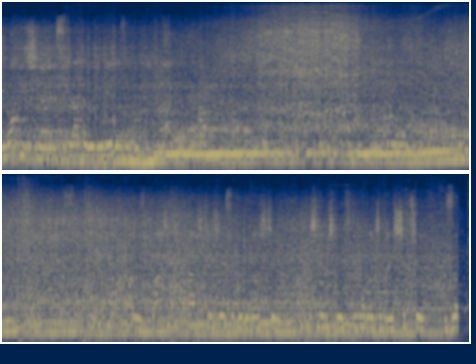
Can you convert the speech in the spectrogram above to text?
e, stratę do drugiego zawodnika. A Karus 2.19, 611 tysięcznych, w tym momencie najszybszy zawodnik.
